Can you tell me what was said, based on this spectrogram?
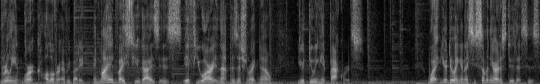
brilliant work all over everybody. And my advice to you guys is if you are in that position right now, you're doing it backwards. What you're doing, and I see so many artists do this, is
